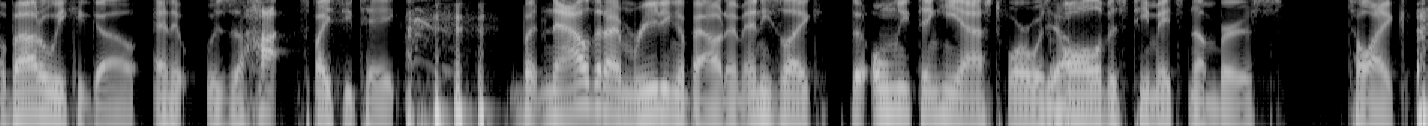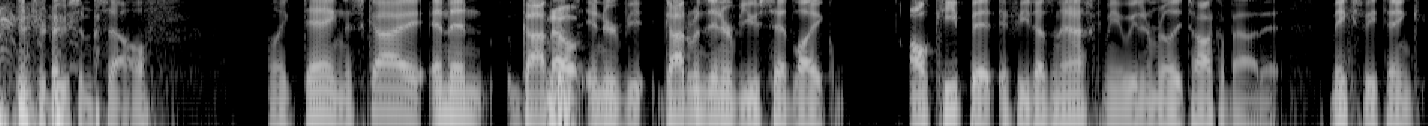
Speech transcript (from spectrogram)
about a week ago and it was a hot spicy take. but now that I'm reading about him and he's like the only thing he asked for was Yep. all of his teammates numbers to like introduce himself. I'm like, "Dang, this guy." And then Godwin's Now- interview Godwin's interview said like, "I'll keep it if he doesn't ask me." We didn't really talk about it. Makes me think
